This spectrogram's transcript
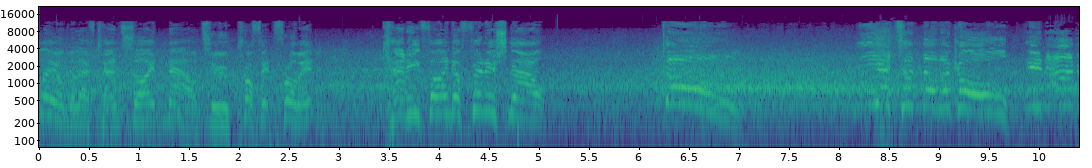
play on the left-hand side now to profit from it. Can he find a finish now? Goal! Yet another goal in an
